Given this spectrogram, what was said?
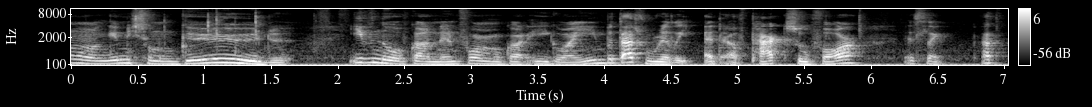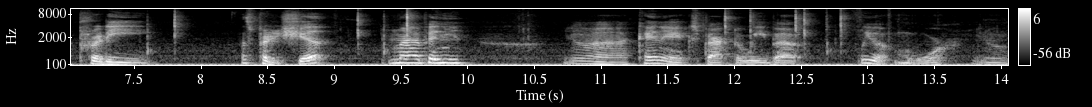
on, give me some good. Even though I've got an inform, I've got Higuain, but that's really it of packs so far. It's like, that's pretty, that's pretty shit, in my opinion. You know, I kind of expect a wee bit, wee bit more, you know,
